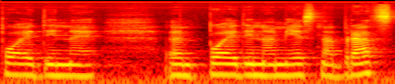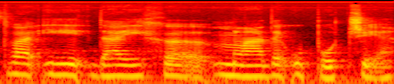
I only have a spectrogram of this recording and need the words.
pojedine, pojedina mjesna bratstva i da ih e, mlade upućuje.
